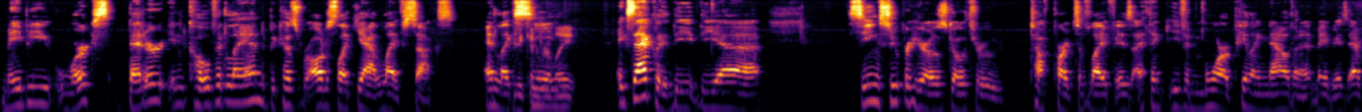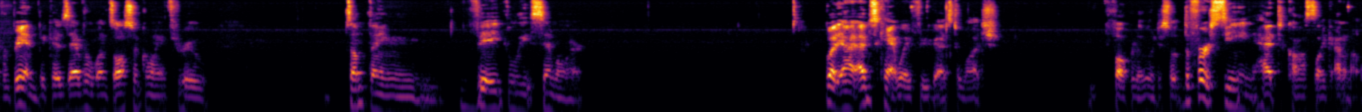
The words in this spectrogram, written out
maybe works better in COVID land because we're all just like, yeah, life sucks, and like we can seeing- relate. exactly the the uh, seeing superheroes go through tough parts of life is I think even more appealing now than it maybe has ever been because everyone's also going through something vaguely similar. But yeah, I just can't wait for you guys to watch Falcon and the Winter Soldier. The first scene had to cost like I don't know,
